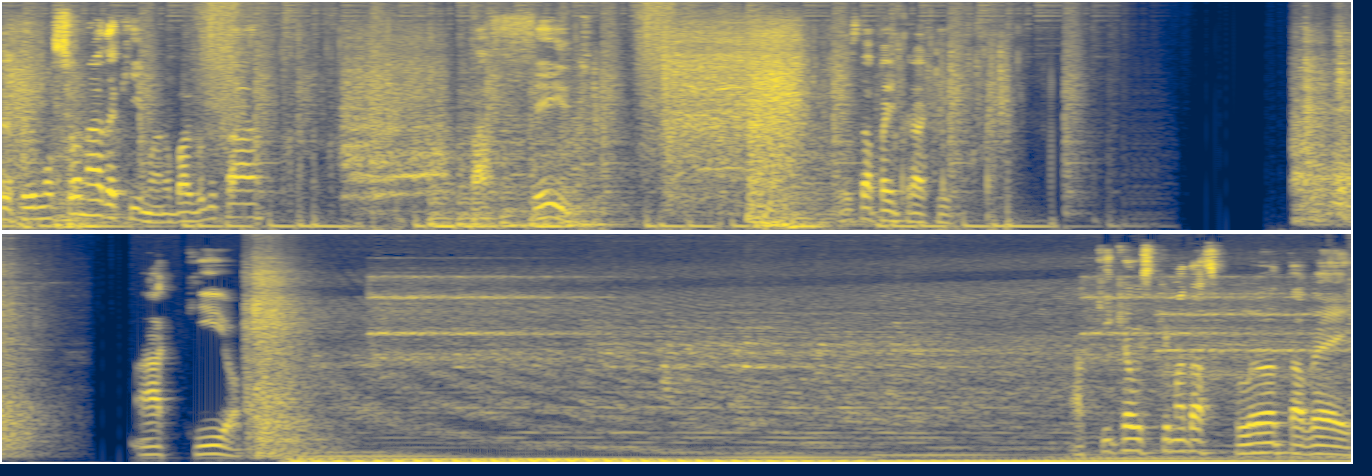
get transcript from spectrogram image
Galera, eu tô emocionado aqui, mano. O bagulho tá... Tá feio, tio. Ver se dá pra entrar aqui. Aqui, ó. Aqui que é o esquema das plantas, velho.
